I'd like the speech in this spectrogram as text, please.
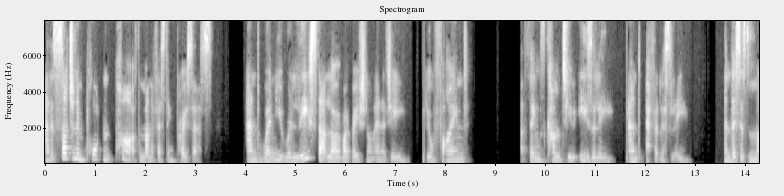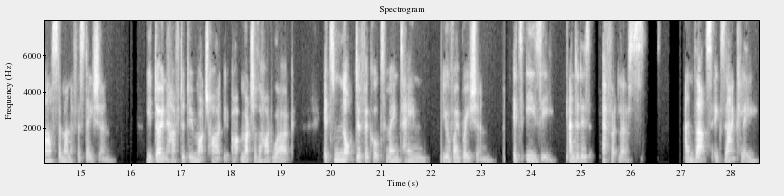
And it's such an important part of the manifesting process. And when you release that lower vibrational energy, you'll find that things come to you easily and effortlessly. And this is master manifestation. You don't have to do much hard, uh, much of the hard work. It's not difficult to maintain your vibration. It's easy and it is effortless. And that's exactly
